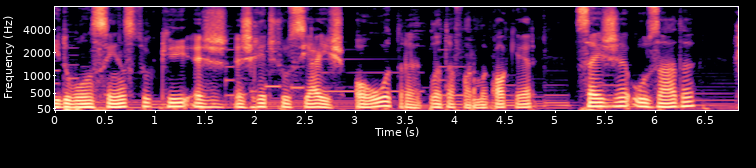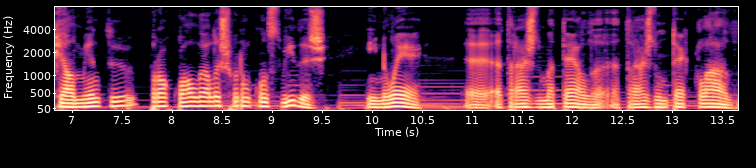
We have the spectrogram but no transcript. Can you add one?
e do bom senso que as, as redes sociais ou outra plataforma qualquer seja usada realmente para o qual elas foram concebidas. E não é uh, atrás de uma tela, atrás de um teclado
